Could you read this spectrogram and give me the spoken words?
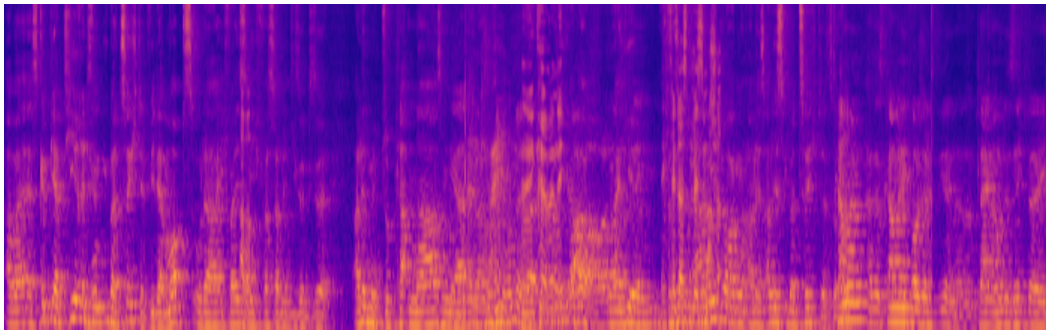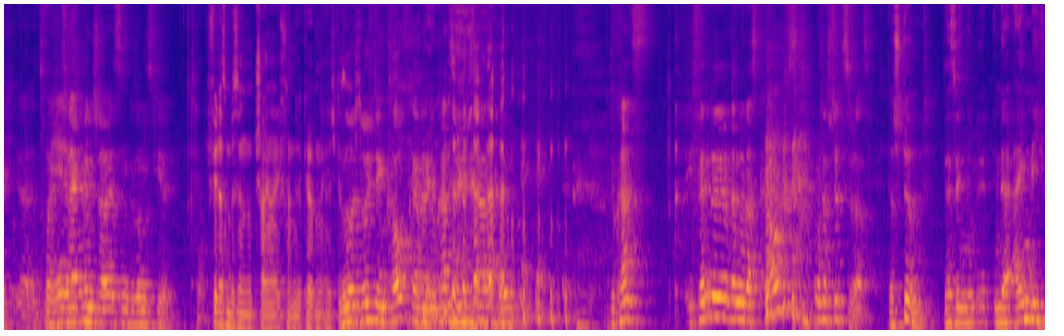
aber es gibt ja Tiere, die sind überzüchtet, wie der Mops oder ich weiß Aber- nicht, was da diese, diese, alle mit so platten Nasen. Ja, und, genau. Hunde. Nee, kann man nicht. aber, oder hier, Ich finde das ein bisschen und alles, alles überzüchtet. So. kann man, also das kann man nicht pauschalisieren. Also ein kleiner Hund ist nicht gleich, äh, zum Beispiel Zwergpinscher ist ein gesundes Tier. Ich finde das ein bisschen scheinheilig von dir, Kevin, ehrlich Nur gesagt. durch den Kauf, Kevin, du kannst nicht sagen, du kannst, ich finde, wenn du das kaufst, unterstützt du das. Das stimmt. Deswegen in der eigentlich,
